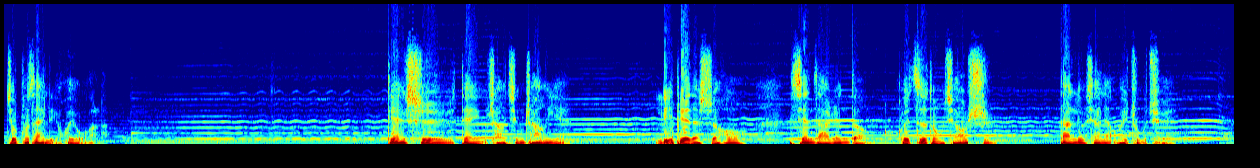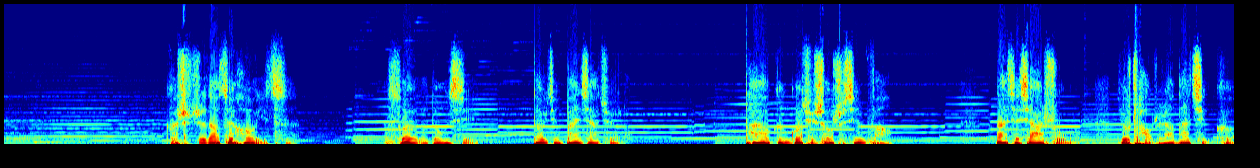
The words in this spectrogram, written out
就不再理会我了。电视、电影上经常演，离别的时候，闲杂人等会自动消失，单留下两位主角。可是直到最后一次。所有的东西都已经搬下去了，他要跟过去收拾新房。那些下属又吵着让他请客，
